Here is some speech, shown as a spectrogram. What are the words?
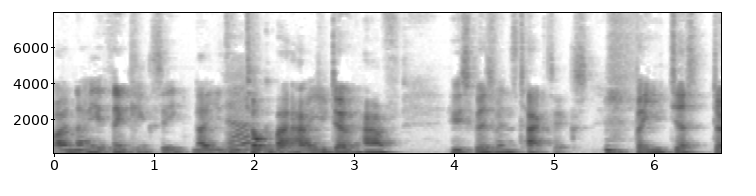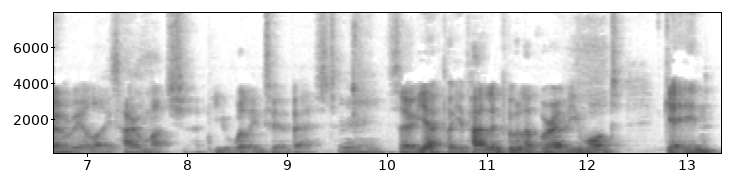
Right, now you're thinking, see? Now you, Yeah. talk about how you don't have Who Squares Wins tactics, but you just don't realise how much you're willing to invest. Hmm. So, yeah, put your paddling pool up wherever you want, get in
